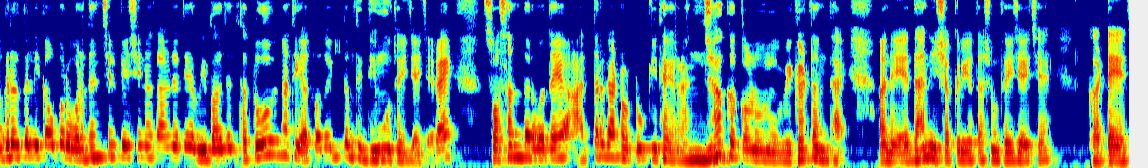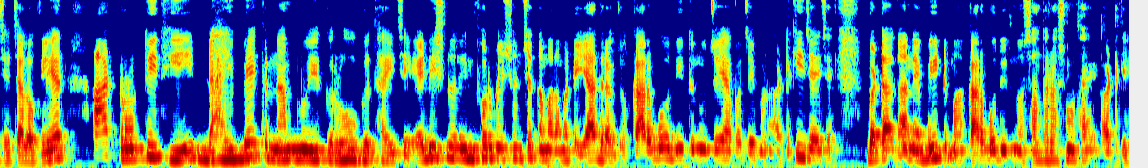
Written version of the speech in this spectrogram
અગ્રકલિકા ઉપર વર્ધનશીલ પેશીના કારણે ત્યાં વિભાજન થતું નથી અથવા તો એકદમથી ધીમું થઈ જાય છે રાઈટ શ્વસન દર વધે, આંતરગાંઠો ટૂંકી થાય, રંજક કણોનું વિઘટન થાય અને એધાની સક્રિયતા શું થઈ જાય છે? ઘટે છે. ચાલો ક્લિયર આ ત્રુટિથી ડાયબેક નામનો એક રોગ થાય છે. એડિશનલ ઇન્ફોર્મેશન છે, તમારા માટે યાદ રાખજો. કાર્બોદિતનું ચયાપચય પણ અટકી જાય છે. બટાકા અને બીટમાં કાર્બોદિતનો સંગ્રહ શું થાય? અટકે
